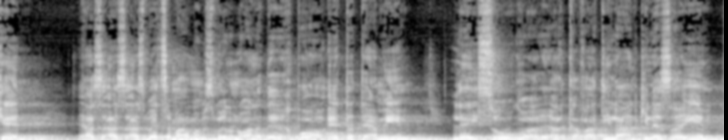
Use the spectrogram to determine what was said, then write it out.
כן. אז, אז, אז בעצם הרמב"ם מסביר לנו על הדרך פה את הטעמים לאיסור כבר הרכבת אילן, כלי זרעים,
